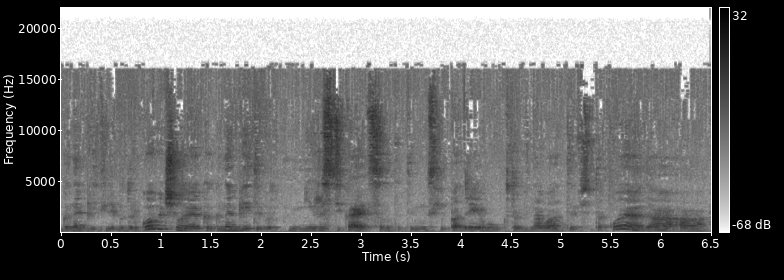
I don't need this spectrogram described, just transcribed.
гнобит, либо другого человека гнобит, и вот не растекается вот этой мысли по древу, кто виноват и все такое, да, а,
